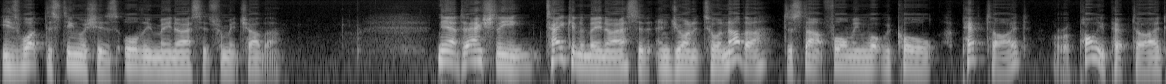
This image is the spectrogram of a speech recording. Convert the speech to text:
is what distinguishes all the amino acids from each other. Now to actually take an amino acid and join it to another to start forming what we call a peptide or a polypeptide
